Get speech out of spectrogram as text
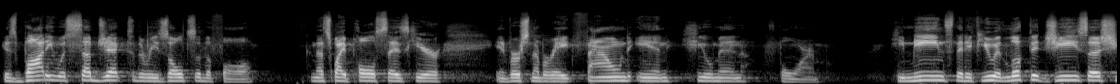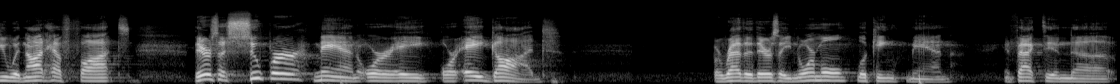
His body was subject to the results of the fall. And that's why Paul says here in verse number eight, found in human form. He means that if you had looked at Jesus, you would not have thought there's a superman or a, or a God, but rather there's a normal looking man in fact, in uh,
